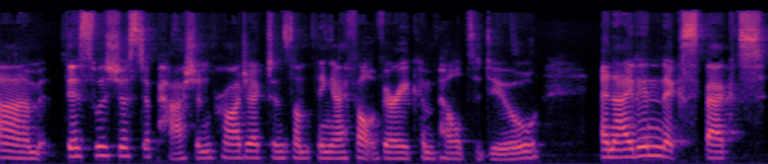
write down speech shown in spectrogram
Um, this was just a passion project and something I felt very compelled to do. And I didn't expect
